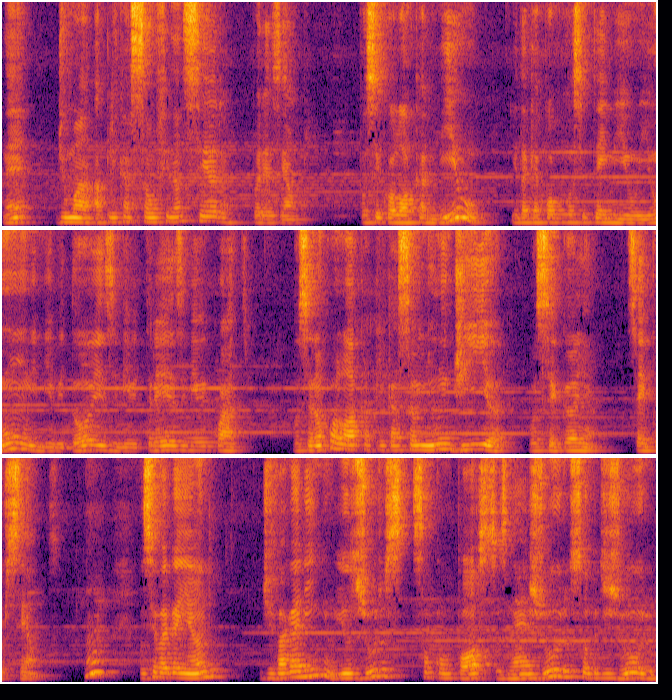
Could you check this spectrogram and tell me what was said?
né, de uma aplicação financeira, por exemplo. Você coloca mil e daqui a pouco você tem mil e um, e mil e dois, e mil e três, e mil e quatro. Você não coloca a aplicação em um dia, você ganha 100%. Não, você vai ganhando devagarinho e os juros são compostos, né? Juro sobre juro,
